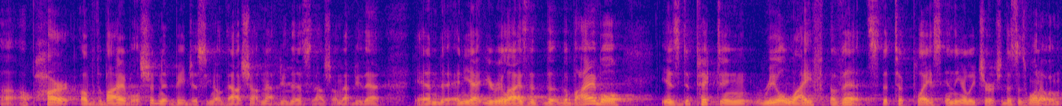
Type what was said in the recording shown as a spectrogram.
uh, a part of the Bible. Shouldn't it be just, you know, thou shalt not do this, thou shalt not do that? And, uh, and yet you realize that the, the Bible is depicting real life events that took place in the early church. This is one of them.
